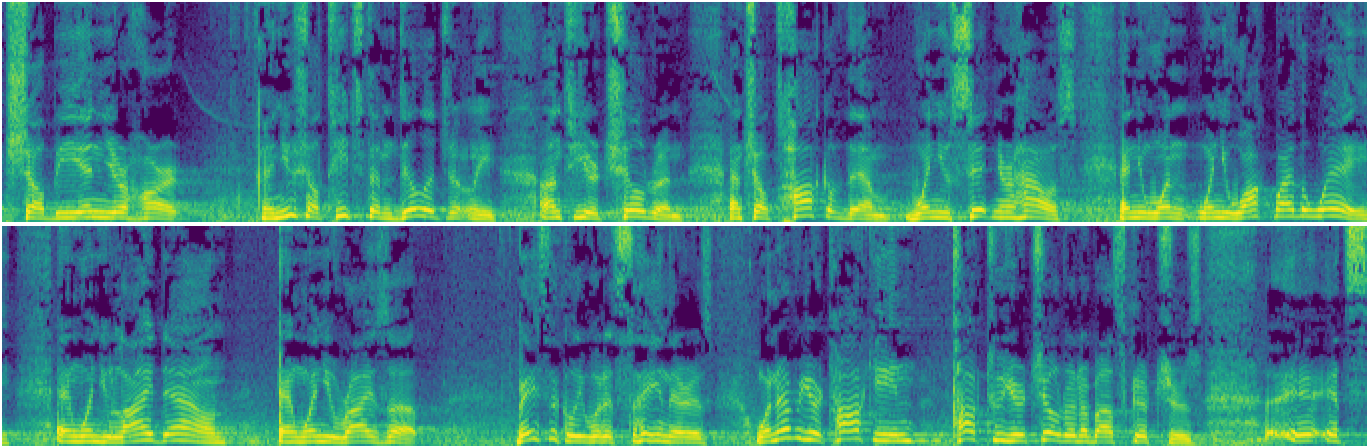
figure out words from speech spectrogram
shall be in your heart. And you shall teach them diligently unto your children, and shall talk of them when you sit in your house, and you, when, when you walk by the way, and when you lie down, and when you rise up. Basically, what it's saying there is whenever you're talking, talk to your children about scriptures. It's,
